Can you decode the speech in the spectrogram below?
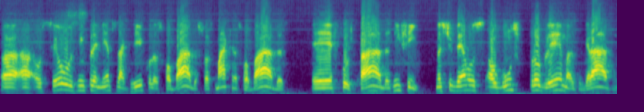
a, a, os seus implementos agrícolas roubados, suas máquinas roubadas, é, furtadas, enfim. Nós tivemos alguns problemas graves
